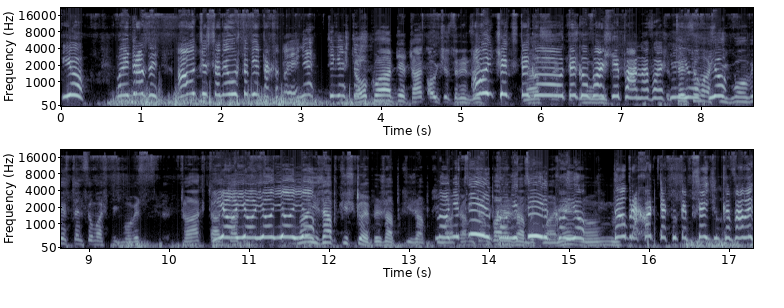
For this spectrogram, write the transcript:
jo. Moi drodzy, a ojciec Tadeusz to wie tak, co to jest, nie? Ty wiesz też. Dokładnie tak, ojciec Rydzyk. Ojciec tego, Nasz, to tego właśnie pana właśnie. Ten, co ma śmigłowiec, ten, co ma śmigłowiec. Tak, tak, jo, tak. jo, jo, jo, No jo. i żabki sklepy, żabki, żabki. No ma nie tam, tam tylko, parę nie żabek tylko, ma, nie? jo. No, no. Dobra, chodź tak tutaj przejdźmy kawałek.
